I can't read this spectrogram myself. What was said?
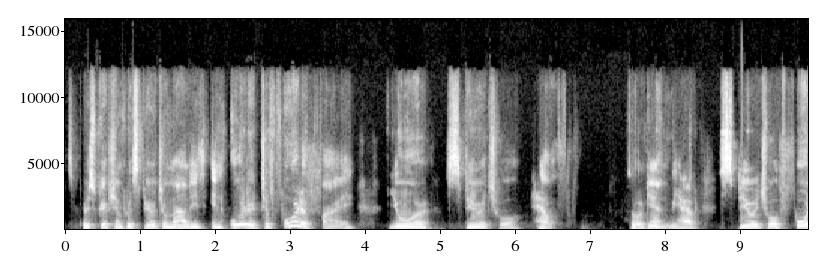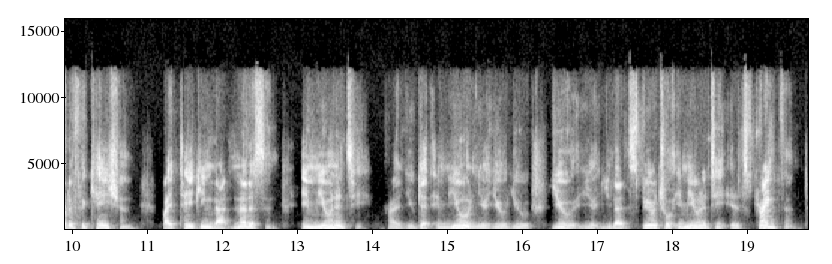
It's prescription for spiritual maladies in order to fortify your spiritual health. So again, we have spiritual fortification by taking that medicine, immunity, right you get immune you you you you you, you that spiritual immunity is strengthened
